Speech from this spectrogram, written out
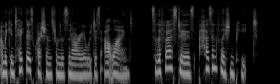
and we can take those questions from the scenario we just outlined. So, the first is Has inflation peaked?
